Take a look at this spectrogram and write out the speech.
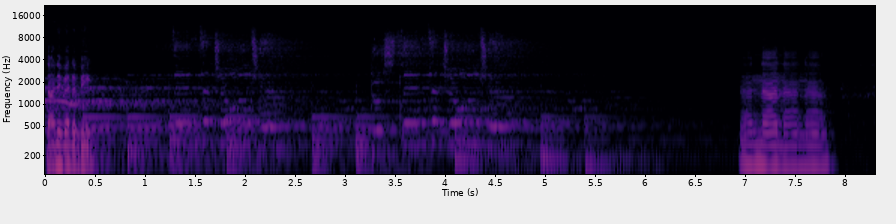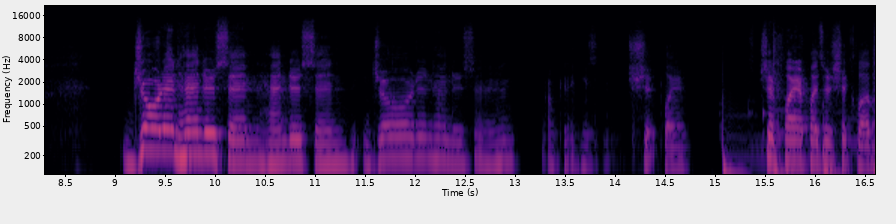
Donny van de Beek. No, no, no. Jordan Henderson, Henderson, Jordan Henderson. Okay, he's shit player. Shit player plays for shit club.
